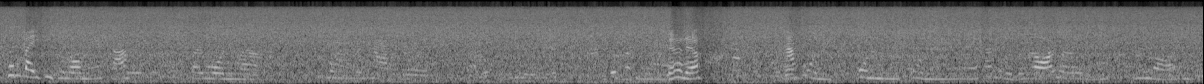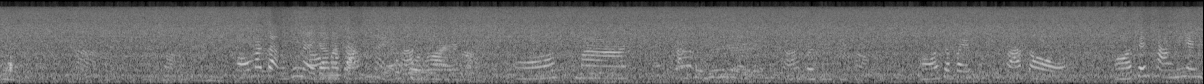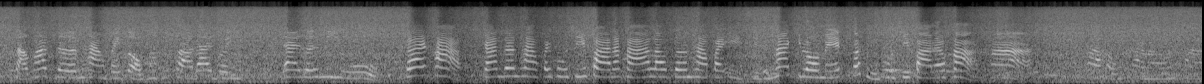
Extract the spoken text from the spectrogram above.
ขึ้นไปกี่กิโลเมตรคะไปวนมาวนเป็นทางเลยเดี๋ยวเดี๋ยวน้ำอุ่นอุ่นอุ่นยังไงคะหรือเป็นร้อนเลยไม่ร้อนอุ่นค่ะเขามาจากที่ไหนกันนะคะที่ไหนคะสุโขทัยค่ะอ๋อมาทางพื้นที่เลยใช่ไหมคะ ไปที่ที่เขา อ๋อ จะไปภูชีฟ้าต่อ อ๋อเส้นทางนี้ยังสามารถเดินทางไปต่อภูชีฟ้าได้โดยได้โดยไม่อยู่ ได้ค่ะ การเดินทางไปภูชีฟ้านะคะ เราเดินทางไปอีก 45 กิโลเมตร ก็ถึงภูชีฟ้าแล้วค่ะ ค่ะค่ะของค่ะน้องค่ะ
